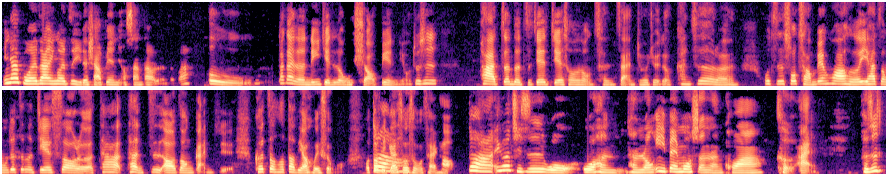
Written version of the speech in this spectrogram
应该不会再因为自己的小别扭伤到人了吧？哦，大概能理解这种小别扭，就是怕真的直接接受那种称赞，就会觉得看这人，我只是说场面话而已，他怎么就真的接受了？他他很自傲这种感觉。可这种时候到底要回什么？我到底该说什么才好？对啊，因为其实我我很很容易被陌生人夸可爱，可是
